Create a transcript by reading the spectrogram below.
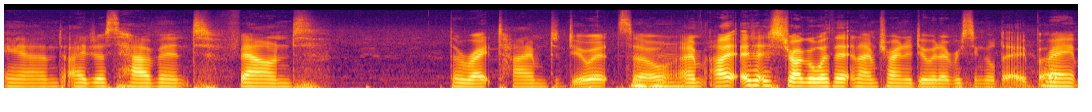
and I just haven't found the right time to do it. So Mhm. I'm I, I struggle with it, and I'm trying to do it every single day. But Right.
